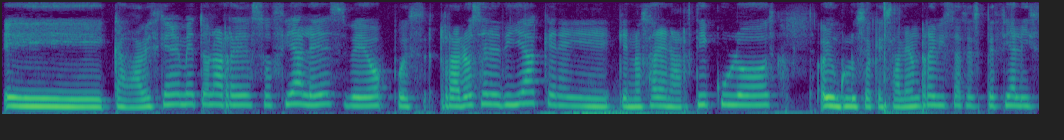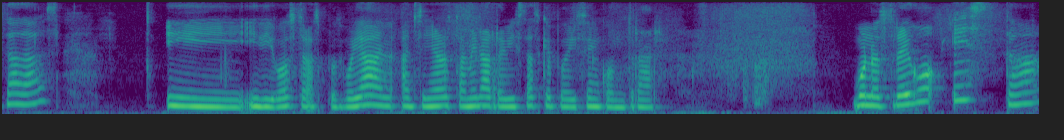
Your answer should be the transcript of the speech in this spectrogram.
eh, cada vez que me meto en las redes sociales veo, pues raro es el día que, no salen artículos o incluso que salen revistas especializadas y, digo, ostras, pues voy a, enseñaros también las revistas que podéis encontrar. Bueno, os traigo esta,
